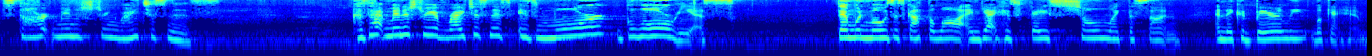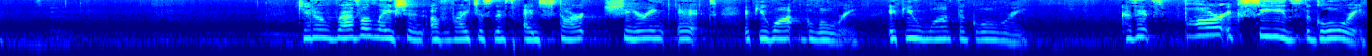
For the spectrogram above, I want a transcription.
start ministering righteousness. Because that ministry of righteousness is more glorious than when Moses got the law, and yet his face shone like the sun, and they could barely look at him. Get a revelation of righteousness and start sharing it if you want glory, if you want the glory. Because it far exceeds the glory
